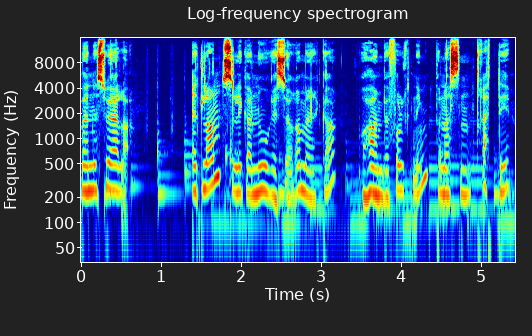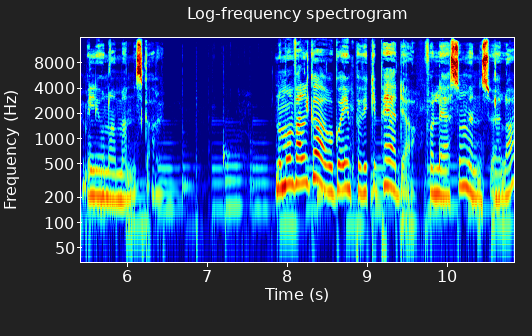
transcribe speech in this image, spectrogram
Venezuela. Et land som ligger nord i Sør-Amerika og har en befolkning på nesten 30 millioner mennesker. Når man velger å gå inn på Wikipedia for å lese om Venezuela,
